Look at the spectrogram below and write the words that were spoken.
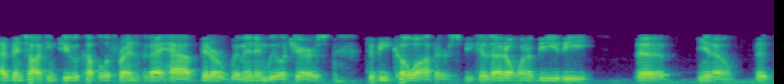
I've been talking to a couple of friends that I have that are women in wheelchairs to be co-authors because I don't want to be the the you know the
